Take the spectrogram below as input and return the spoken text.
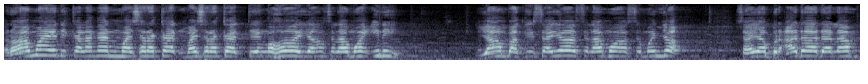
ramai di kalangan masyarakat masyarakat Tengah yang selama ini yang bagi saya selama semenjak saya berada dalam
